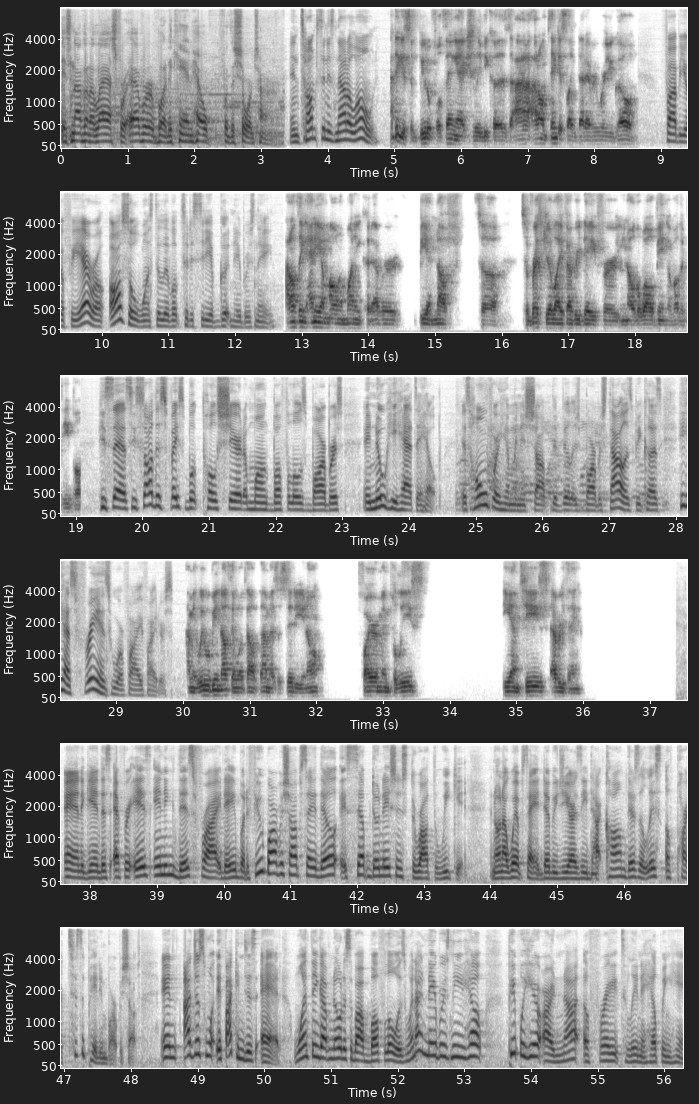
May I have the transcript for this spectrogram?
it's not going to last forever, but it can help for the short term. And Thompson is not alone. I think it's a beautiful thing actually because I, I don't think it's like that everywhere you go. Fabio Fierro also wants to live up to the City of Good Neighbors name. I don't think any amount of money could ever be enough to to risk your life every day for you know the well-being of other people. He says he saw this Facebook post shared among Buffalo's barbers and knew he had to help. It's home for him in his shop, the Village Barber Stylist, because he has friends who are firefighters. I mean, we would be nothing without them as a city, you know, firemen, police, EMTs, everything. And again, this effort is ending this Friday, but a few barbershops say they'll accept donations throughout the weekend. And on our website at WGRZ.com, there's a list of participating barbershops. And I just want, if I can just add, one thing I've noticed about Buffalo is when our neighbors need help, people here are not afraid to lend a helping hand.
